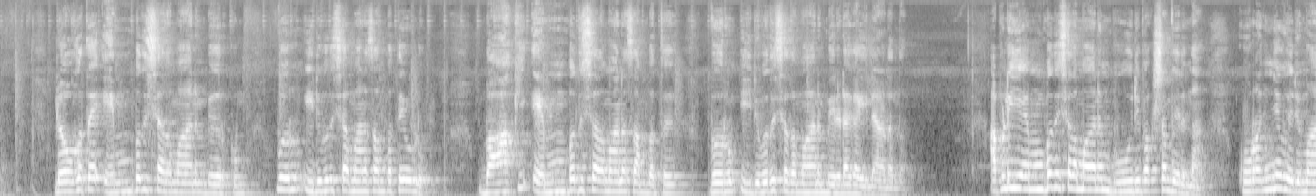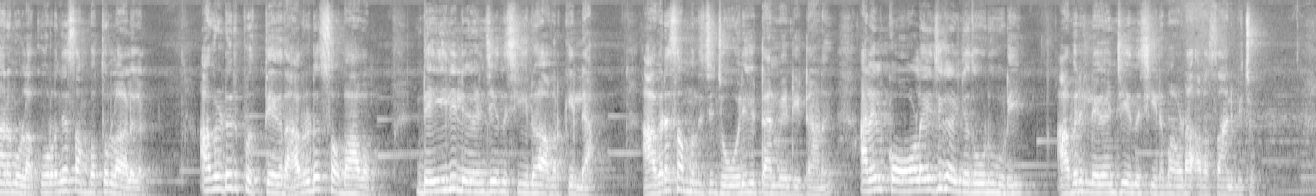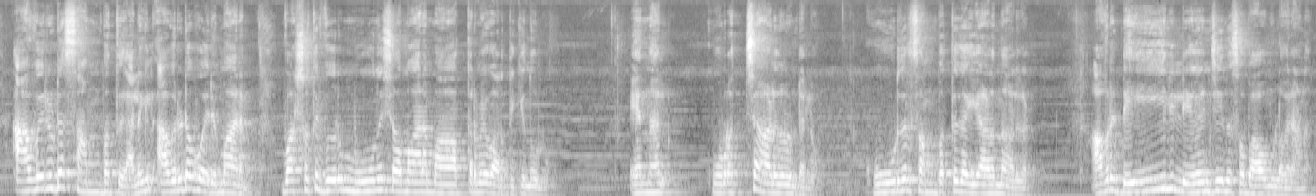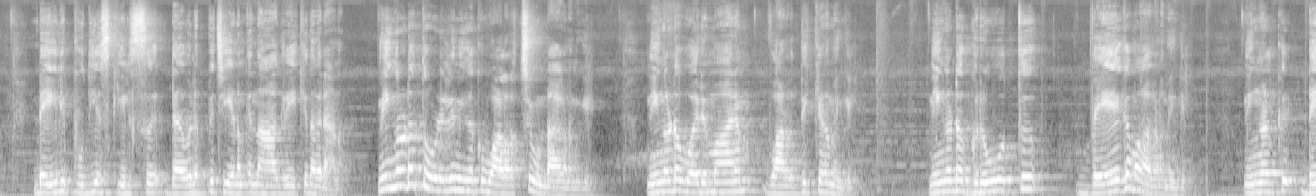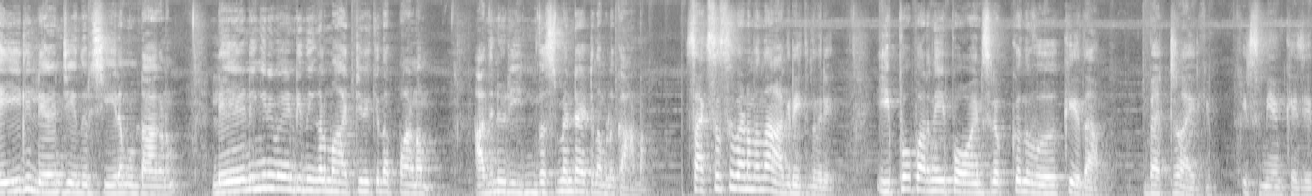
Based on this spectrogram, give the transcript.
ലോകത്തെ എൺപത് ശതമാനം പേർക്കും വെറും ഇരുപത് ശതമാനം സമ്പത്തേ ഉള്ളൂ. ബാക്കി എൺപത് ശതമാനം സമ്പത്ത് വെറും ഇരുപത് ശതമാനം പേരുടെ കയ്യിലാണെന്ന്. അപ്പോൾ ഈ എൺപത് ശതമാനം ഭൂരിപക്ഷം വരുന്ന കുറഞ്ഞ വരുമാനമുള്ള കുറഞ്ഞ സമ്പത്തുള്ള ആളുകൾ അവരുടെ ഒരു പ്രത്യേകത അവരുടെ സ്വഭാവം ഡെയിലി ലേൺ ചെയ്യുന്ന ശീലം അവർക്കില്ല. അവരെ സംബന്ധിച്ച് ജോലി കിട്ടാൻ വേണ്ടിയിട്ടാണ്. അല്ലെങ്കിൽ കോളേജ് കഴിഞ്ഞതോടുകൂടി അവർ ലേൺ ചെയ്യുന്ന ശീലം അവിടെ അവസാനിപ്പിച്ചു. അവരുടെ സമ്പത്ത് അല്ലെങ്കിൽ അവരുടെ വരുമാനം വർഷത്തിൽ വെറും മൂന്ന് ശതമാനം മാത്രമേ വർദ്ധിക്കുന്നുള്ളൂ. എന്നാൽ കുറച്ച് ആളുകളുണ്ടല്ലോ. കൂടുതൽ സമ്പത്ത് കൈയാളുന്ന ആളുകൾ. അവർ ഡെയിലി ലേൺ ചെയ്യുന്ന സ്വഭാവമുള്ളവരാണ്. ഡെയിലി പുതിയ സ്കിൽസ് ഡെവലപ്പ് ചെയ്യണം എന്ന് ആഗ്രഹിക്കുന്നവരാണ്. നിങ്ങളുടെ തൊഴിലിൽ നിങ്ങൾക്ക് വളർച്ച ഉണ്ടാകണമെങ്കിൽ നിങ്ങളുടെ വരുമാനം വർദ്ധിക്കണമെങ്കിൽ നിങ്ങളുടെ ഗ്രോത്ത് വേഗമാകണമെങ്കിൽ നിങ്ങൾക്ക് ഡെയിലി ലേൺ ചെയ്യുന്നൊരു ശീലം ഉണ്ടാകണം ലേണിങ്ങിന് വേണ്ടി നിങ്ങൾ മാറ്റിവെക്കുന്ന പണം അതിനൊരു ഇൻവെസ്റ്റ്മെന്റ് ആയിട്ട് നമ്മൾ കാണണം. സക്സസ് വേണമെന്ന് ആഗ്രഹിക്കുന്നവർ ഇപ്പോൾ പറഞ്ഞ ഈ പോയിന്റ്സിലൊക്കെ ഒന്ന് വർക്ക് ചെയ്താൽ ബെറ്റർ ആയിരിക്കും. It's me M K G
